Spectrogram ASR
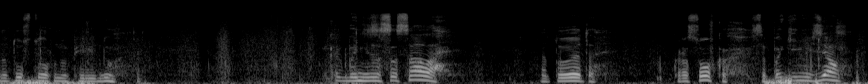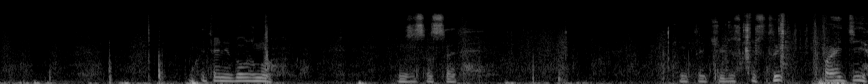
на ту сторону перейду. Как бы не засосало. А то это в кроссовках сапоги не взял. Хотя не должно засосать. Это через кусты пройти.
